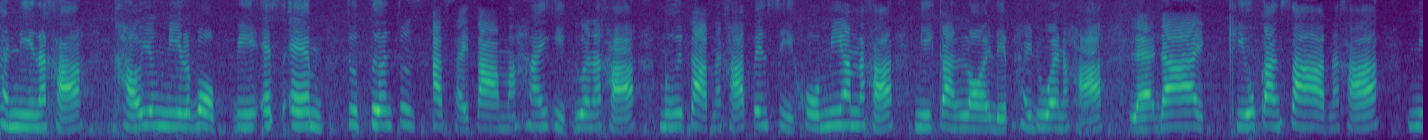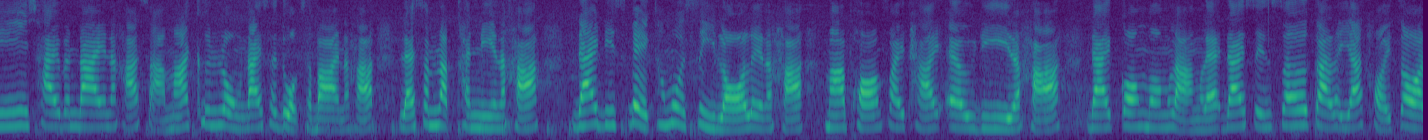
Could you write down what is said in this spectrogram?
คันนี้นะคะ เขายังมีระบบ BSM จุดเตือนจุดอับสายตามาให้อีกด้วยนะคะ มือจับนะคะเป็นสีโครเมียมนะคะ มีการลอยเล็บให้ด้วยนะคะ และได้คิ้วการสาดนะคะ มีชายบันไดนะคะ สามารถขึ้นลงได้สะดวกสบายนะคะ และสำหรับคันนี้นะคะ ได้ดิสเบรกทั้งหมด 4 ล้อเลยนะคะ มาพร้อมไฟท้าย LED นะคะ ได้กล้องมองหลังและได้เซ็นเซอร์การระยะถอยจอด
